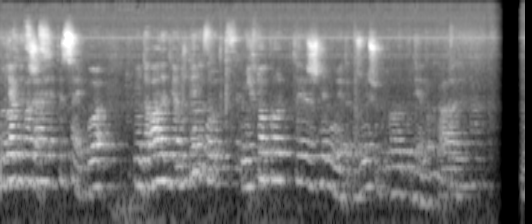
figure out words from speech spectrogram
ну, як ну, вважаєте це? Бо ну, давали для будинку, ніхто проти ж не буде, так розумію, що будували будинок. А, ну,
